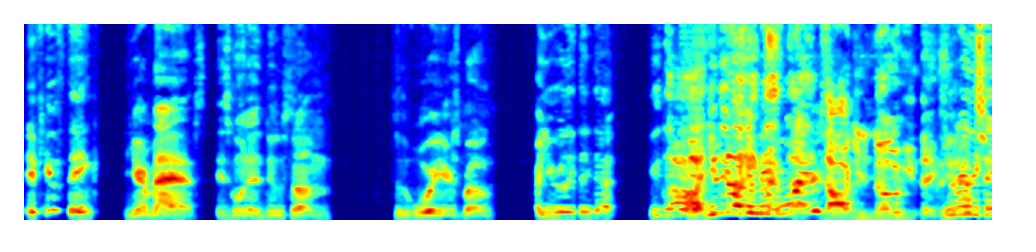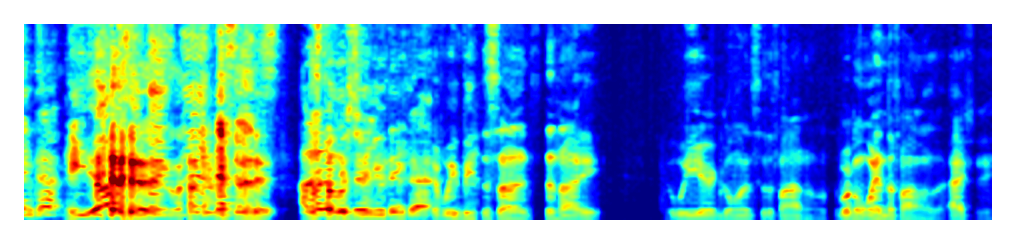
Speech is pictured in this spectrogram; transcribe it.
If you think your Mavs is gonna do something to the Warriors, bro, are you really think that? You think Dog, that, you, think know they can beat the thinks. Warriors? Dog, you know he thinks You that. really think that? He yes, knows he thinks hundred that. percent. I just Hundred told you, you think that. if we beat the Suns tonight, we are going to the finals. We're gonna win the finals. Actually,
